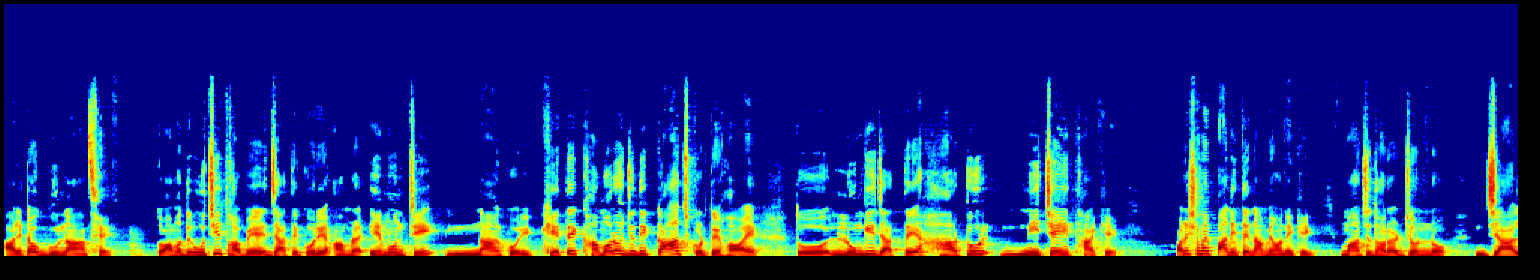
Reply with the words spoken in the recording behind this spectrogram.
আর এটাও গুণা আছে। তো আমাদের উচিত হবে যাতে করে আমরা এমনটি না করি। খেতে খামারও যদি কাজ করতে হয়, তো লুঙ্গি যাতে হাঁটুর নিচেই থাকে। অনেক সময় পানিতে নামে অনেকেই। মাছ ধরার জন্য জাল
